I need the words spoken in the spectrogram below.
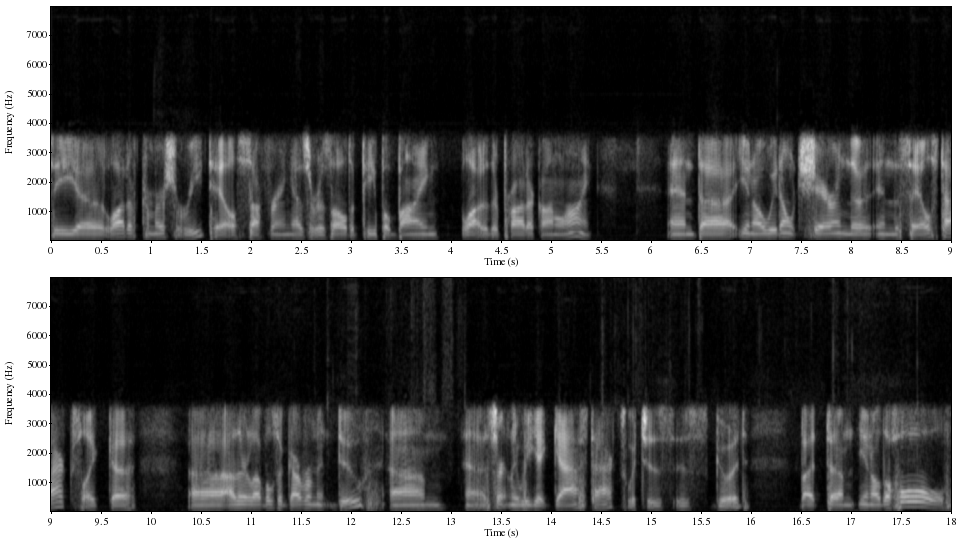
see a lot of commercial retail suffering as a result of people buying a lot of their product online. And uh, you know, we don't share in the in the sales tax like uh, uh, other levels of government do. Um, uh, certainly, we get gas tax, which is is good, but um, you know, the whole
